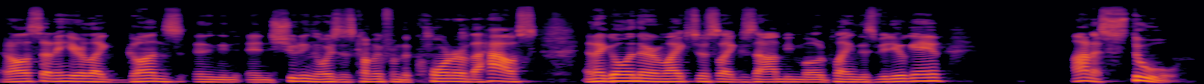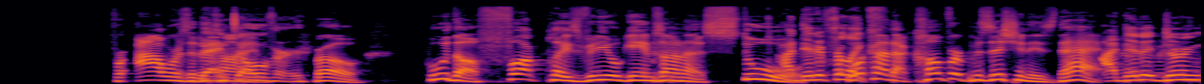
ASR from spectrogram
and all of a sudden I hear like guns and, and shooting noises coming from the corner of the house, and I go in there and Mike's just like zombie mode playing this video game on a stool for hours at Bent a time, Bent over. bro. Who the fuck plays video games on a stool? I did it for, like. what like- kind of comfort position is that? I did it during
